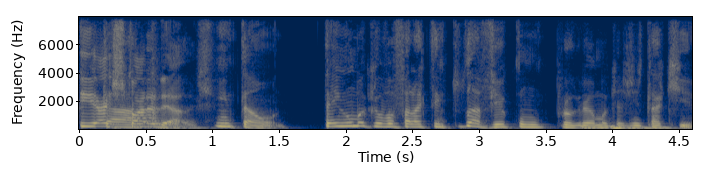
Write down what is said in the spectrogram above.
e a Tá. história delas. Então, tem uma que eu vou falar que tem tudo a ver com o programa que a gente tá aqui.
